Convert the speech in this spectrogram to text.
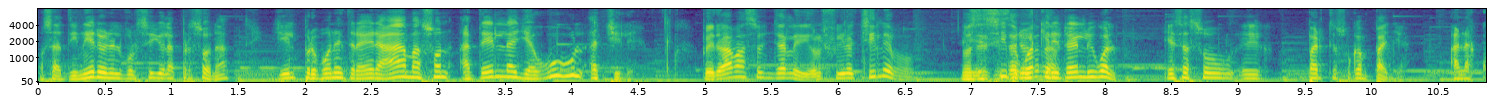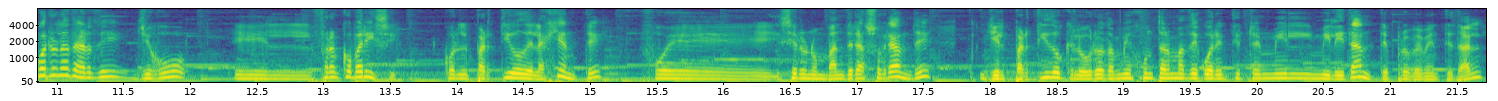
o sea, dinero en el bolsillo de las personas, y él propone traer a Amazon, a Tesla y a Google a Chile. Pero Amazon ya le dio el filo a Chile, po. No sé Eh, si sí, se pero él acuerda. quiere traerlo igual. Esa es su, eh, parte de su campaña. A las 4 de la tarde llegó el Franco Parisi con el partido de la gente. Fue hicieron un banderazo grande y el partido que logró también juntar más de 43.000 militantes propiamente tal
